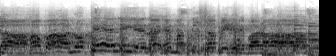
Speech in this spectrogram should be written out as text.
अल्लाह वालों के लिए रहमत शबे बरात।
